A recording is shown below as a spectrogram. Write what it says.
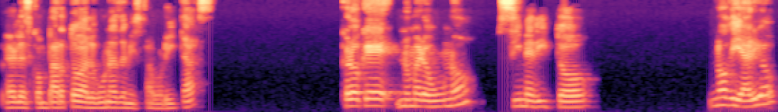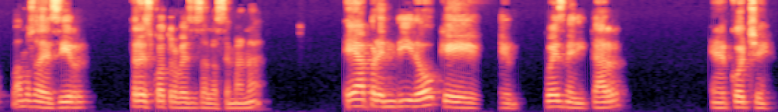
pero les comparto algunas de mis favoritas. Creo que, número uno, sí medito, no diario, vamos a decir tres, cuatro veces a la semana. He aprendido que puedes meditar en el coche,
